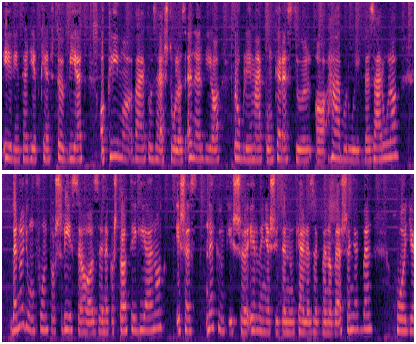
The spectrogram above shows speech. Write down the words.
érint egyébként több ilyet, a klímaváltozástól az energia problémákon keresztül a háborúig bezárólag, de nagyon fontos része az ennek a stratégiának, és ezt nekünk is érvényesítenünk kell ezekben a versenyekben, hogy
